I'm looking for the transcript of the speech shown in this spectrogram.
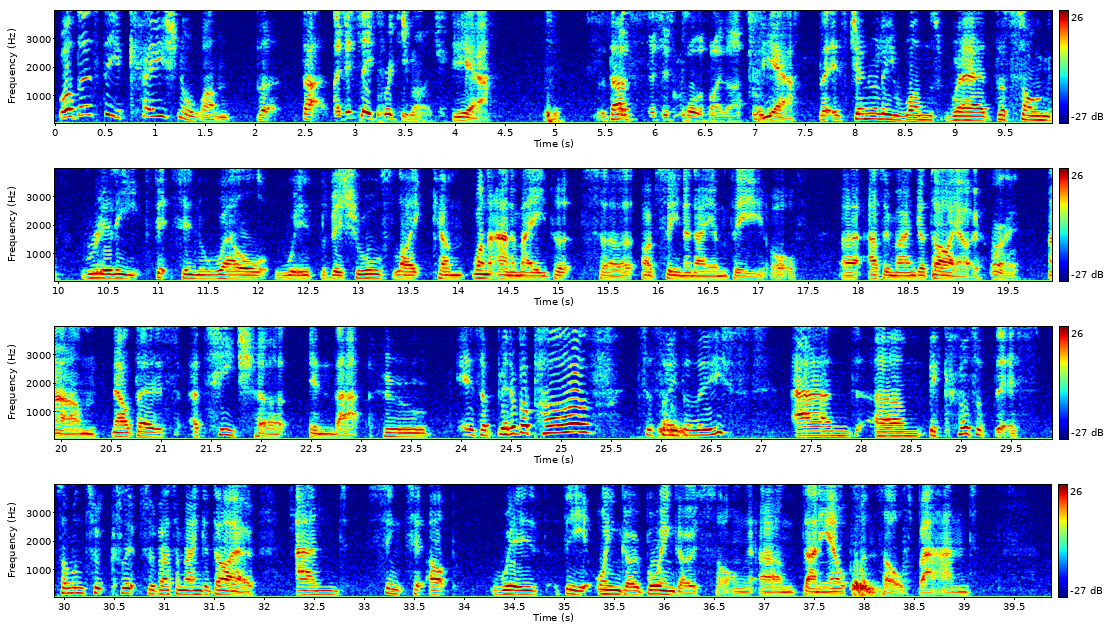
Well, there's the occasional one, but that I did say pretty much. Yeah. That's. let's just qualify that. Yeah, but it's generally ones where the song really fits in well with the visuals, like um, one anime that uh, I've seen an AMV of, uh, Azumanga Daioh. Alright. Um, now, there's a teacher in that who is a bit of a perv, to say the least. And um, because of this, someone took clips of Azumanga Daioh and synced it up with the Oingo Boingo song, um, Danny Elfman's old band.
